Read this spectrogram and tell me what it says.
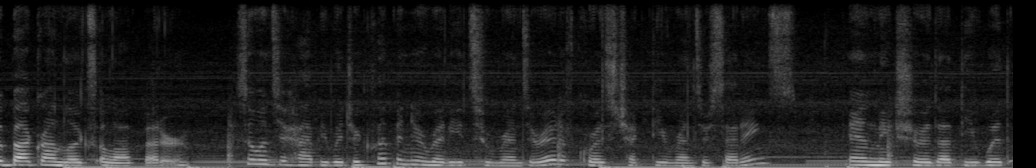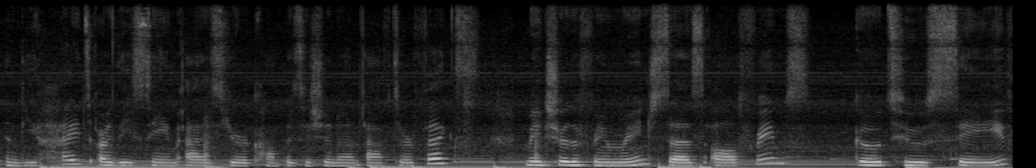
the background looks a lot better. So once you're happy with your clip and you're ready to render it, of course check the render settings and make sure that the width and the height are the same as your composition on After Effects. Make sure the frame range says all frames go to save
